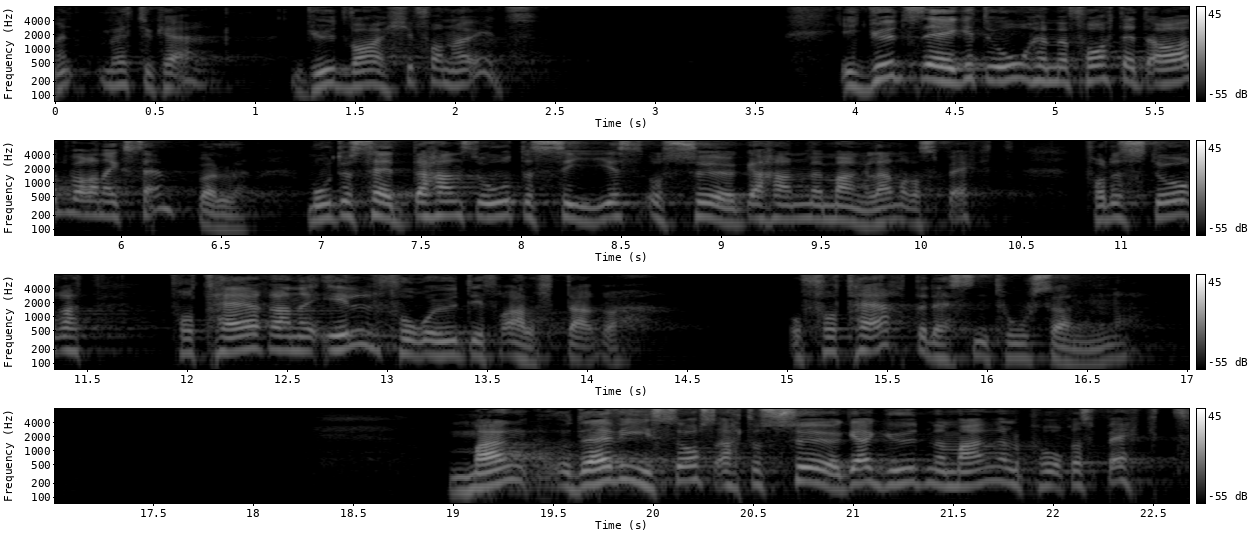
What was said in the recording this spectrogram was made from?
Men vet du hva? Gud var ikke fornøyd. I Guds eget ord har vi fått et advarende eksempel mot å sette Hans ord til side og søke Han med manglende respekt. For det står at fortærende ild for ut ifra alteret og fortærte disse to sønnene. Det viser oss at å søke Gud med mangel på respekt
